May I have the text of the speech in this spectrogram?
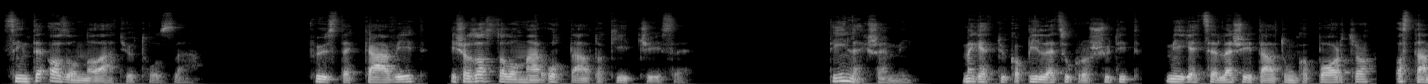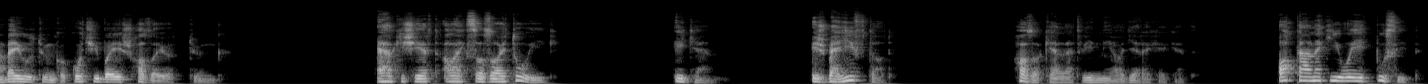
szinte azonnal átjött hozzá. Főztek kávét, és az asztalon már ott állt a két csésze. Tényleg semmi? Megettük a pillecukros sütit, még egyszer lesétáltunk a partra, aztán beültünk a kocsiba és hazajöttünk. Elkísért Alex az ajtóig? Igen. És behívtad? Haza kellett vinni a gyerekeket. Adtál neki jó puszit?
